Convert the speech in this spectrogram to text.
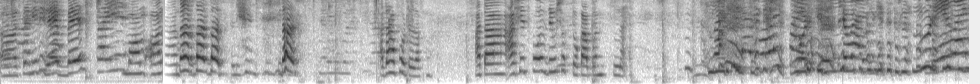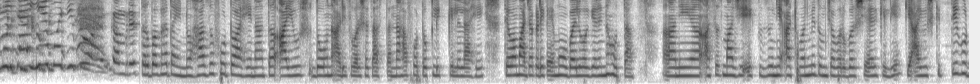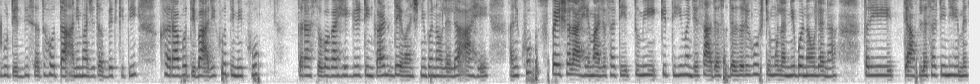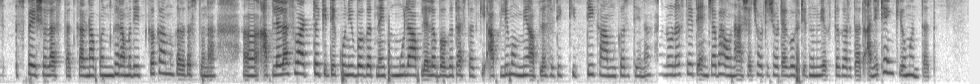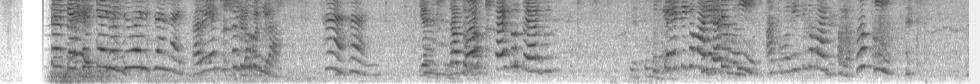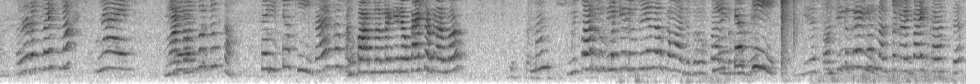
अं, त्यांनी दिले बेस्ट मॉम ऑन धर धर धर. धर. आता हा फोटो दाखव. आता अशीच पोच देऊ शकतो का आपण? कमरेत तर बघा ताईंनो हा जो फोटो आहे ना तर आयुष दोन अडीच वर्षाचा असताना हा फोटो क्लिक केलेला आहे. तेव्हा माझ्याकडे काही मोबाईल वगैरे नव्हता. आणि असंच माझी एक जुनी आठवण मी तुमच्याबरोबर शेअर केली आहे की आयुष किती गुटगुटीत दिसत होता आणि माझी तब्येत किती खराब होती बारीक होती मी खूप. तर असं बघा हे ग्रीटिंग कार्ड देवांशनी बनवलेलं आहे आणि खूप स्पेशल आहे माझ्यासाठी. तुम्ही कितीही म्हणजे साध्यासुध्या जरी गोष्टी मुलांनी बनवल्या ना तरी त्या आपल्यासाठी नेहमीच स्पेशल असतात. कारण आपण घरामध्ये इतकं काम करत असतो ना आपल्याला असं वाटतं की ते कोणी बघत नाही पण मुलं आपल्याला बघत असतात की आपली मम्मी आपल्यासाठी किती काम करते ना. म्हणूनच ते त्यांच्या भावना अशा छोट्या छोट्या गोष्टीतून व्यक्त करतात आणि थँक्यू म्हणतात. काय करतोय अजून? येते का माझी आठवण? आठवण येते का माझी तुला? रडत नाहीस ना? मग आठवण करतोस का? काय करतो पार्लरला गेल्यावर काय करणार मग? मी पार्लरला गेलो तू येणार का माझ्या बरोबर आणि तिथं काय करणार? सगळे बायका असतात.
